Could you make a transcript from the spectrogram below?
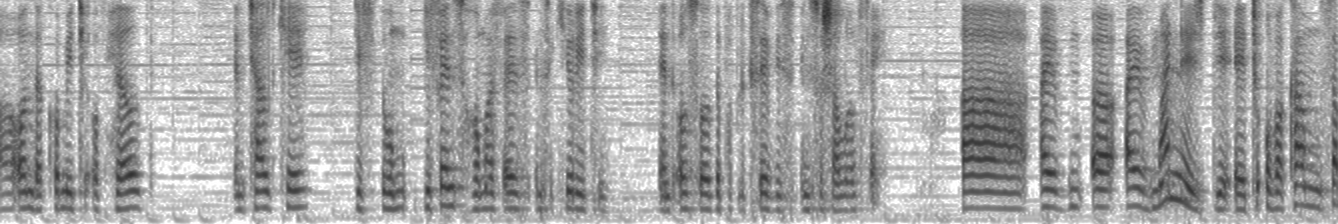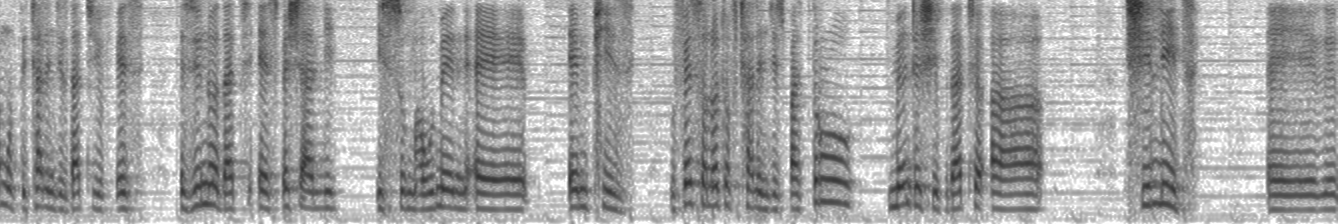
uh, on the Committee of Health and Childcare, Def Defense, Home Affairs and Security, and also the Public Service and Social Welfare. Uh, I've, uh, I've managed uh, to overcome some of the challenges that you face. As you know that especially Isuma women uh, MPs, we face a lot of challenges, but through mentorship that uh, she leads, uh,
